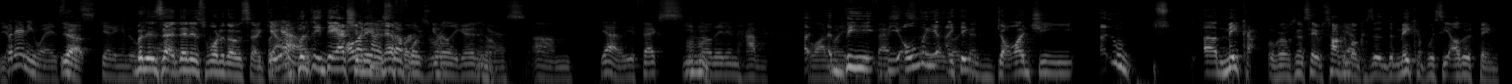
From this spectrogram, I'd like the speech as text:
yeah. But anyways, Yeah. that's getting into. but is that that is one of those like But yeah, but like, they, they all actually made kind an of stuff effort. looks yeah. really good in this. Um, yeah, the effects, even Mhm. though they didn't have a lot of money, the effects the only I think good. dodgy uh, uh, makeup. What I was going to say I was talking Yeah. about because the makeup was the other thing,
